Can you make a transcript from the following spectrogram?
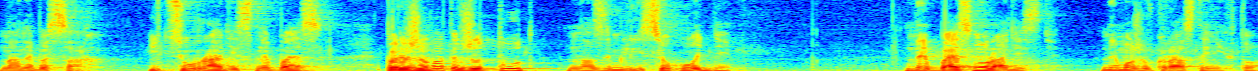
на небесах. І цю радість небес переживати вже тут, на землі сьогодні. Небесну радість не може вкрасти ніхто.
